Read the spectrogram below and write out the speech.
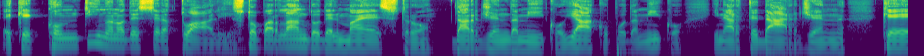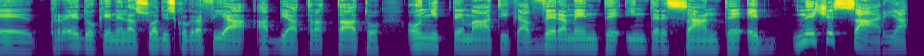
e che continuano ad essere attuali. Sto parlando del maestro Dargen D'Amico, Jacopo D'Amico in arte Dargen, che credo che nella sua discografia abbia trattato ogni tematica veramente interessante e necessaria.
